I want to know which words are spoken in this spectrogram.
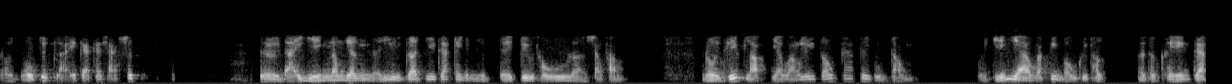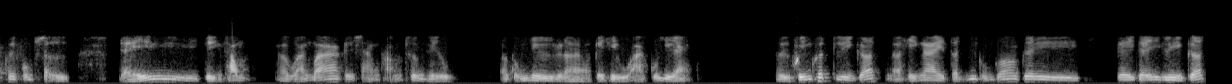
rồi tổ chức lại các cái sản xuất từ đại diện nông dân để liên kết với các cái doanh nghiệp để tiêu thụ là sản phẩm, rồi thiết lập và quản lý tốt các cái vùng trồng, rồi chuyển giao các tiến bộ kỹ thuật, rồi thực hiện các cái phóng sự để truyền thông quảng bá cái sản phẩm thương hiệu cũng như là cái hiệu quả của dự án. Rồi khuyến khích liên kết là hiện nay tỉnh cũng có cái cái cái liên kết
